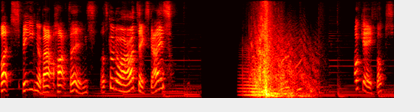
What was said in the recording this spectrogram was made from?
But speaking about hot things, let's go to our hot takes, guys. Okay, folks.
